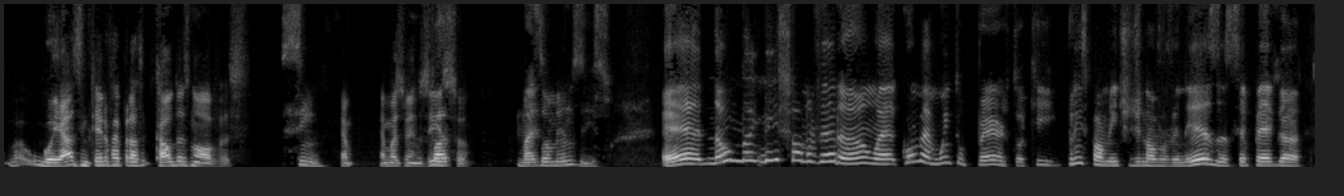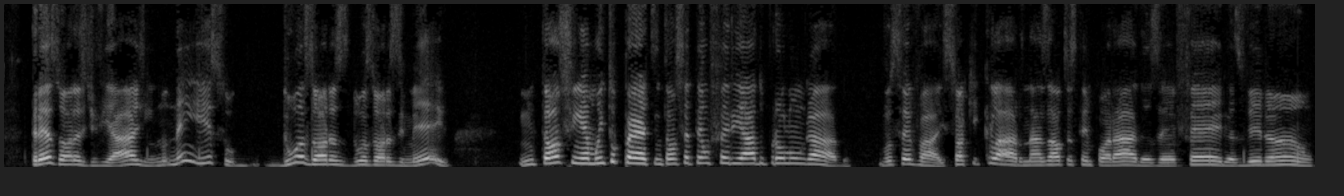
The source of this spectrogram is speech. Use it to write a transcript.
o Goiás inteiro vai para Caldas Novas. Sim. É, é mais ou menos isso? Mais ou menos isso. É, não, nem só no verão, é como é muito perto aqui, principalmente de Nova Veneza, você pega três horas de viagem, nem isso, duas horas, duas horas e meia. Então, assim, é muito perto. Então, você tem um feriado prolongado. você vai. Só que, claro, nas altas temporadas, é férias, verão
